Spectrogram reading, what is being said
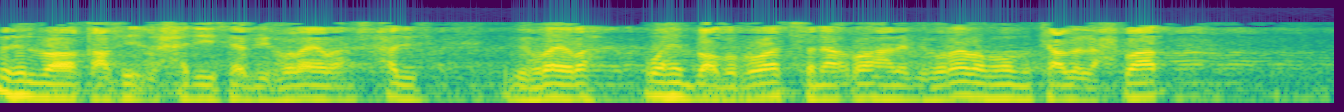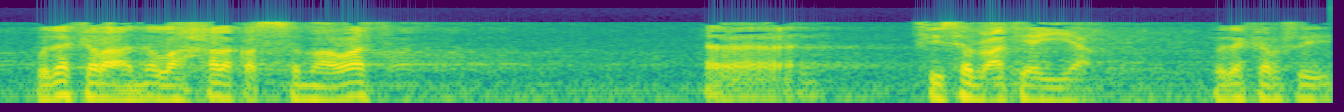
مثل ما وقع في الحديث أبي هريرة في حديث أبي هريرة وهم بعض الرواة فنراه عن أبي هريرة وهو من كعب الأحبار. وذكر أن الله خلق السماوات في سبعة أيام وذكر في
